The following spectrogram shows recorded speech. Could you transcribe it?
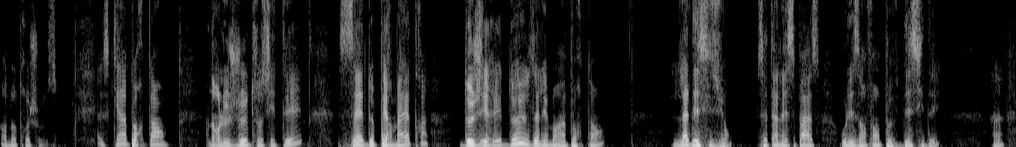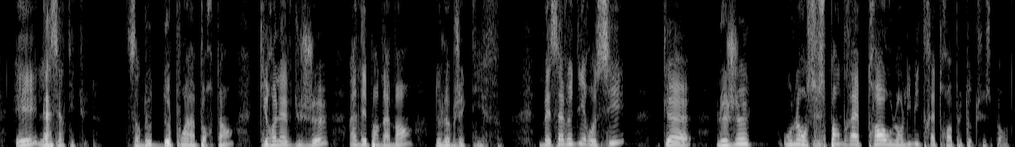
en autre chose. Ce qui est important dans le jeu de société, c'est de permettre de gérer deux éléments importants. La décision, c'est un espace où les enfants peuvent décider, hein, et l'incertitude. Sans doute deux points importants qui relèvent du jeu indépendamment de l'objectif. Mais ça veut dire aussi que le jeu où l'on suspendrait trop, où l'on limiterait trop plutôt que suspendre,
